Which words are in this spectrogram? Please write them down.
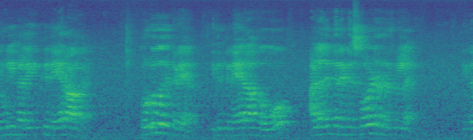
நுனிகளுக்கு நேராக தொடுவது கிடையாது. இதுக்கு நேராகவோ அல்லது இந்த ரெண்டு சோல்டர் இருக்குல்ல இந்த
